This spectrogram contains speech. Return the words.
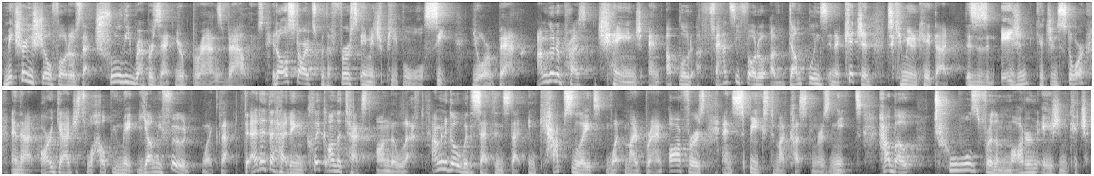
make sure you show photos that truly represent your brand's values. It all starts with the first image people will see, your banner. I'm gonna press change and upload a fancy photo of dumplings in a kitchen to communicate that this is an Asian kitchen store and that our gadgets will help you make yummy food like that. To edit the heading, click on the text on the left. I'm gonna go with a sentence that encapsulates what my brand offers and speaks to my customers' needs. How about tools for the modern Asian kitchen?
